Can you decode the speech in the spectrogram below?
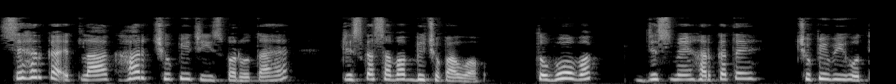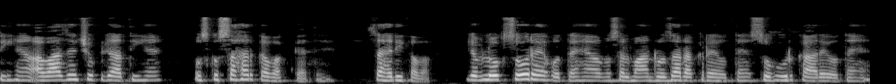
سحر کا اطلاق ہر چھپی چیز پر ہوتا ہے جس کا سبب بھی چھپا ہوا ہو۔ تو وہ وقت جس میں حرکتیں چھپی ہوئی ہوتی ہیں، آوازیں چھپ جاتی ہیں، اس کو سحر کا وقت کہتے ہیں، سحری کا وقت۔ جب لوگ سو رہے ہوتے ہیں اور مسلمان روزہ رکھ رہے ہوتے ہیں سہور کھا رہے ہوتے ہیں،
